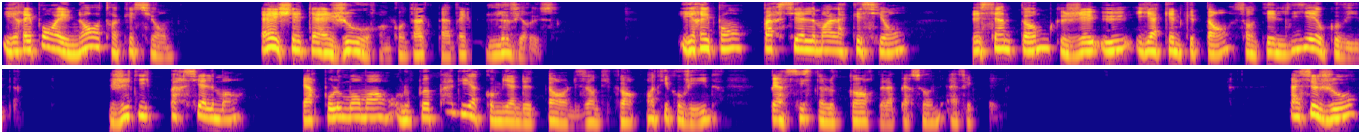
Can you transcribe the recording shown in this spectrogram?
il répond à une autre question. Ai-je été un jour en contact avec le virus? Il répond partiellement à la question les symptômes que j'ai eus il y a quelque temps sont-ils liés au Covid? Je dis partiellement, car pour le moment, on ne peut pas dire combien de temps les anticorps anti-Covid persistent dans le corps de la personne infectée. À ce jour,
